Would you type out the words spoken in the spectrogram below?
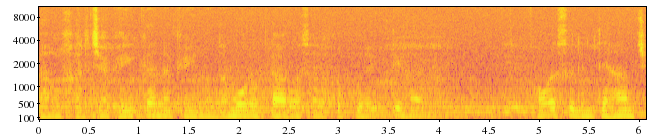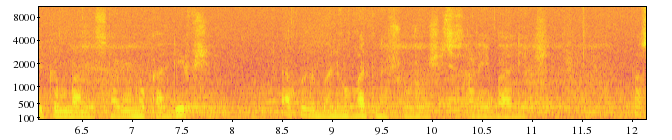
هغه خرچه کوي که نه کوي نو د مور او پلار ورسره خو پوره امتحان دی او اصل امتحان چې کوم باندې سړی مکلف شي خو د بلوغت نه شروع شي چې سړی بالغ شي بس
